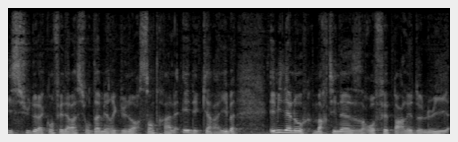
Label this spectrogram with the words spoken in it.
issus de la Confédération d'Amérique du Nord centrale et des Caraïbes. Emiliano Martinez refait parler de lui,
